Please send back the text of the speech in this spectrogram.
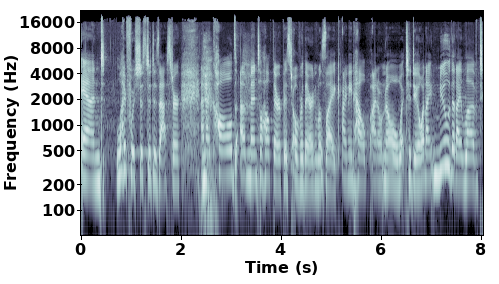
and life was just a disaster. And I called a mental health therapist over there and was like, I need help. I don't know what to do. And I knew that I loved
